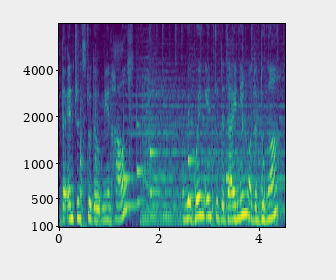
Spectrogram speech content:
the entrance to the main house. We're going into the dining or the Dunga.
